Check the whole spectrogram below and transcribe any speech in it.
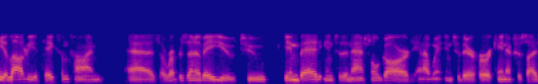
he allowed me to take some time as a representative AU to embed into the National Guard, and I went into their hurricane exercise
